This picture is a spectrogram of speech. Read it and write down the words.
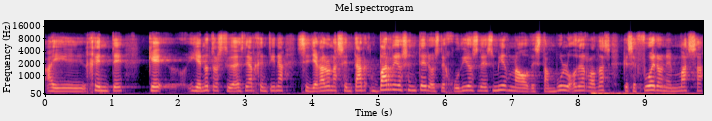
hay gente que y en otras ciudades de Argentina se llegaron a sentar barrios enteros de judíos de Esmirna o de Estambul o de Rodas que se fueron en masa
